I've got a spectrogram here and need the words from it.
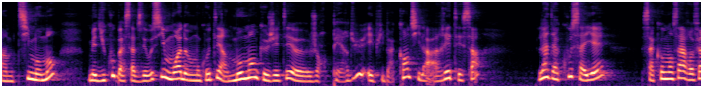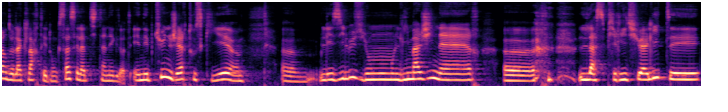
un petit moment mais du coup, bah, ça faisait aussi, moi, de mon côté, un moment que j'étais euh, genre perdue. Et puis, bah, quand il a arrêté ça, là, d'un coup, ça y est, ça commençait à refaire de la clarté. Donc, ça, c'est la petite anecdote. Et Neptune gère tout ce qui est euh, euh, les illusions, l'imaginaire, la spiritualité,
